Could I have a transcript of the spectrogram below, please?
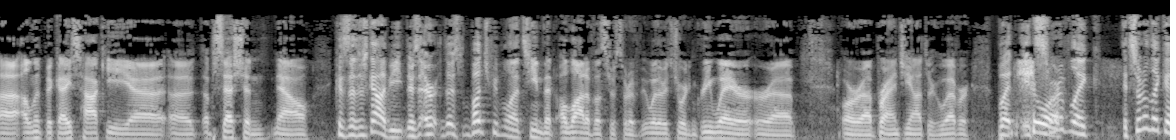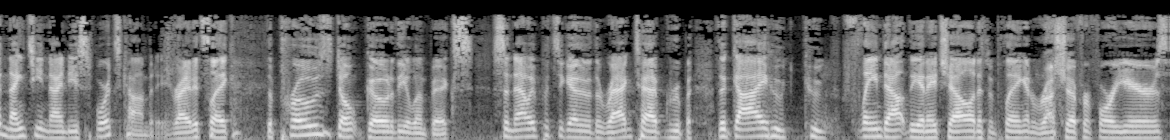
Uh, Olympic ice hockey uh, uh, obsession now? Because there's got to be there's er, there's a bunch of people on that team that a lot of us are sort of whether it's Jordan Greenway or or, uh, or uh, Brian Gionta or whoever. But it's sort of like it's sort of like a 1990s sports comedy, right? It's like the pros don't go to the Olympics. So now we put together the ragtag group, the guy who, who flamed out the NHL and has been playing in Russia for four years,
